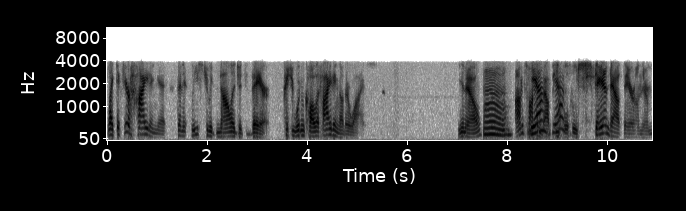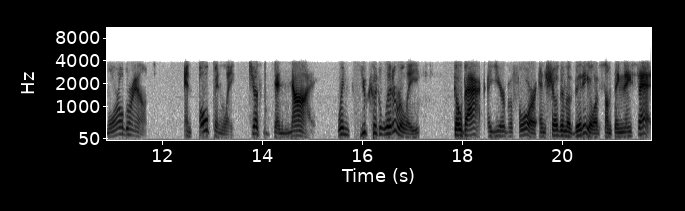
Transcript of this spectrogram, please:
Like if you're hiding it, then at least you acknowledge it's there because you wouldn't call it hiding otherwise. You know, mm. I'm talking yeah, about people yeah. who stand out there on their moral ground and openly just deny when you could literally go back a year before and show them a video of something they said.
